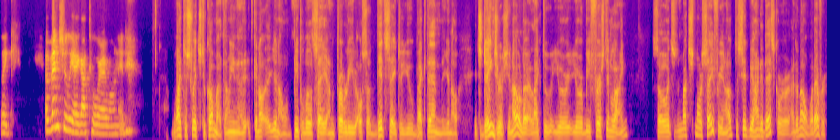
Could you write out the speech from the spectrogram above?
like, eventually I got to where I wanted. Why to switch to combat? I mean, it cannot, you know, people will say, and probably also did say to you back then, you know, it's dangerous, you know, like to you're you're be first in line. So it's much more safer, you know, to sit behind a desk or I don't know, whatever.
